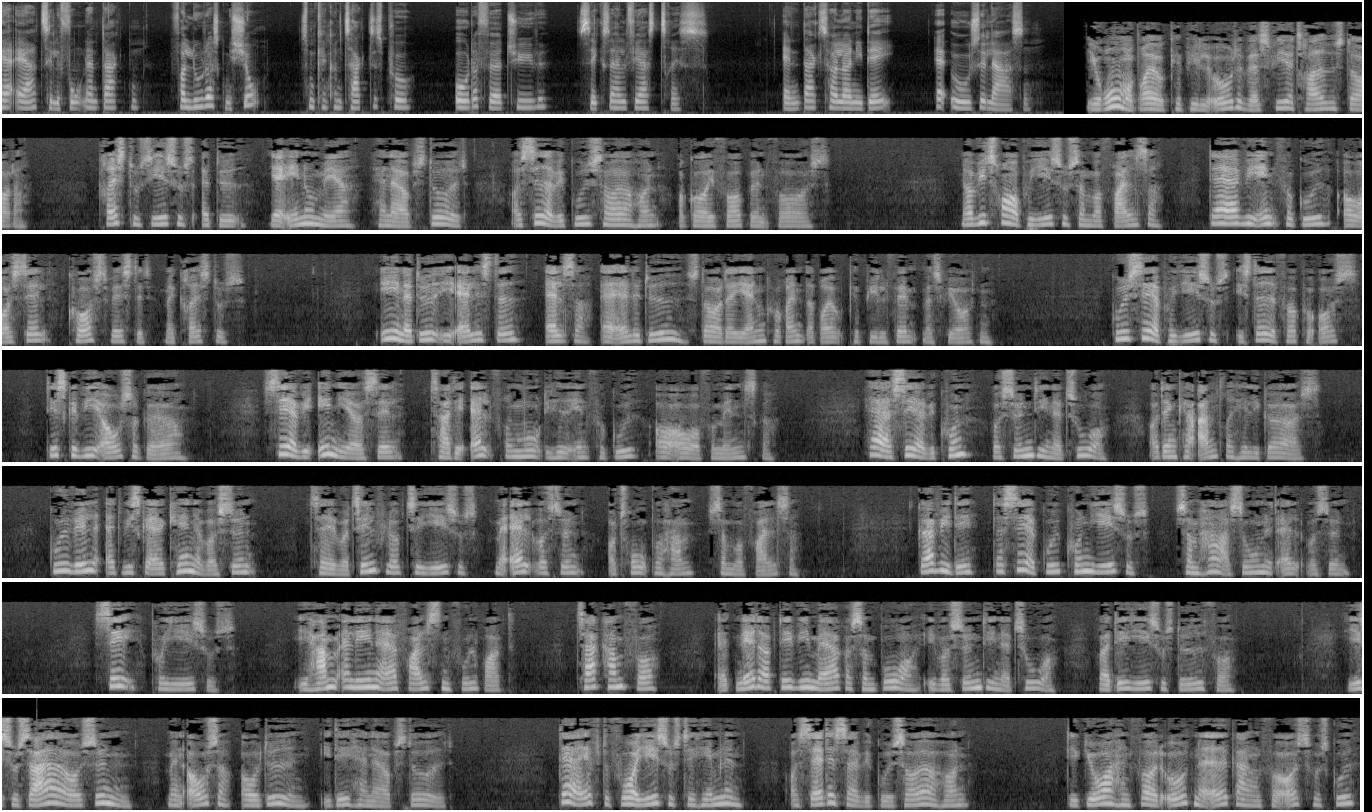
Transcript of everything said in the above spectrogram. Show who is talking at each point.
Speaker 1: Her er telefonandagten fra Luthersk Mission, som kan kontaktes på 48 76 60. Andagtholderen i dag er Åse Larsen.
Speaker 2: I Romerbrevet kapitel 8, vers 34 står der, Kristus Jesus er død, ja endnu mere, han er opstået, og sidder ved Guds højre hånd og går i forbøn for os. Når vi tror på Jesus som vor frelser, der er vi ind for Gud og os selv korsfæstet med Kristus. En er død i alle sted, altså er alle døde, står der i 2. Korintherbrev kapitel 5, vers 14. Gud ser på Jesus i stedet for på os. Det skal vi også gøre. Ser vi ind i os selv, tager det al frimodighed ind for Gud og over for mennesker. Her ser vi kun vores syndige natur, og den kan aldrig helliggøres. Gud vil, at vi skal erkende vores synd, tage vores tilflugt til Jesus med al vores synd og tro på ham som vor frelser. Gør vi det, der ser Gud kun Jesus, som har sonet al vores synd. Se på Jesus. I ham alene er frelsen fuldbragt. Tak ham for, at netop det vi mærker som bor i vores syndige natur, var det Jesus døde for. Jesus sejrede over synden, men også over døden i det han er opstået. Derefter for Jesus til himlen og satte sig ved Guds højre hånd. Det gjorde han for at åbne adgangen for os hos Gud.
